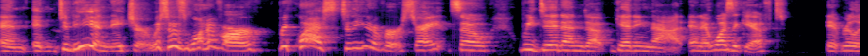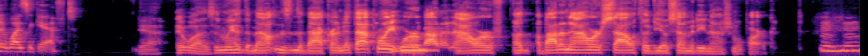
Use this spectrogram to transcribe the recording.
and, and to be in nature, which was one of our requests to the universe, right? So we did end up getting that, and it was a gift. It really was a gift. Yeah, it was, and we had the mountains in the background. At that point, mm-hmm. we're about an hour, uh, about an hour south of Yosemite National Park. Mm-hmm.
